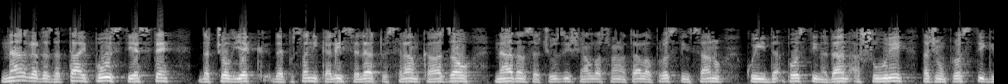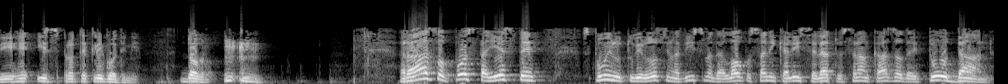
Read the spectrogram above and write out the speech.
Nagrada za taj post jeste da čovjek, da je poslanik Ali Salatu Selam kazao, nadam se da će uzvišnji Allah ta'ala oprostiti insanu koji posti na dan Ašure, da će mu prostiti grijehe iz protekle godine. Dobro. Razlog posta jeste spomenut u vjerodostojnim hadisima da je Allah poslanik Ali Salatu Selam kazao da je to dan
